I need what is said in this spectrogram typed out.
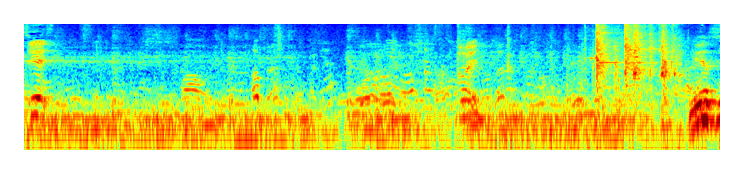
Здесь. Оп. Стой. Вес.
